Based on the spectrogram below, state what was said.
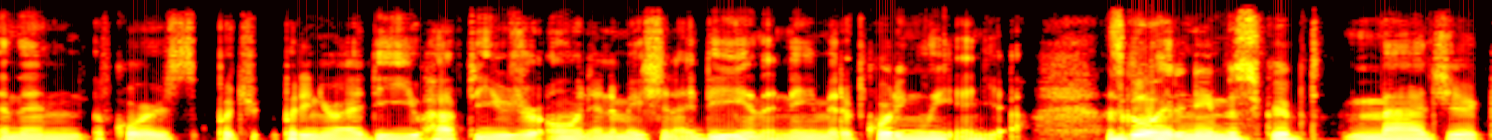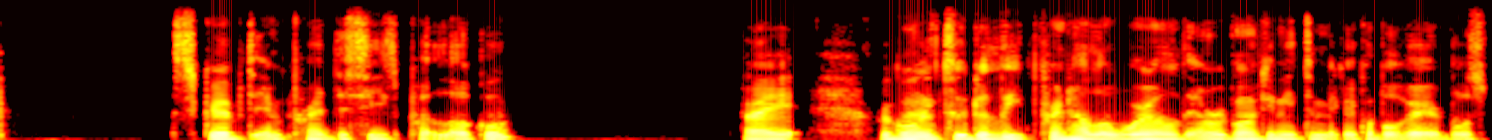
And then of course put your, put in your ID. You have to use your own animation ID and then name it accordingly. And yeah, let's go ahead and name the script magic script in parentheses put local right? We're going to delete print hello world and we're going to need to make a couple variables.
